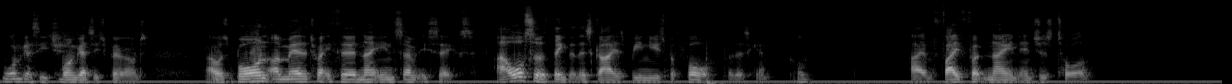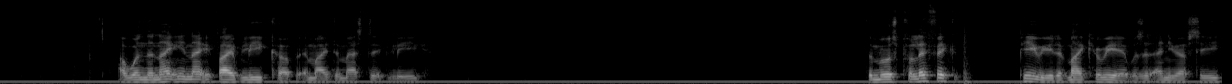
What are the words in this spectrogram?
One guess each. One guess each per round. I was born on May the 23rd, 1976. I also think that this guy has been used before for this game. Cool. I am five foot nine inches tall. I won the 1995 League Cup in my domestic league. The most prolific period of my career was at NUFC,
